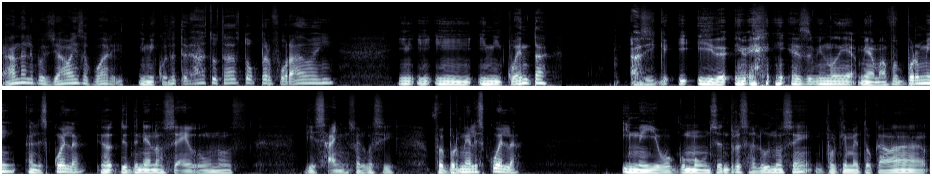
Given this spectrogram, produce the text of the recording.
ándale, pues ya vayas a jugar. Y, ni cuenta te dabas, tú estabas todo perforado ahí. Y, y, y ni cuenta. Así que, y, ese mismo día, mi mamá fue por mí a la escuela. Yo, tenía, no sé, unos 10 años o algo así. Fue por mí a la escuela y me llevó como a un centro de salud, no sé, porque me tocaba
